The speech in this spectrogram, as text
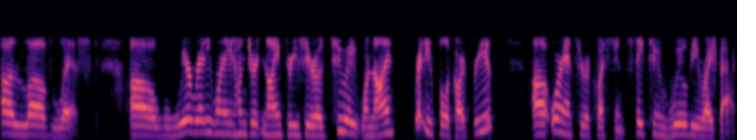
a love list. Uh, we're ready, 1-800-930-2819, ready to pull a card for you uh, or answer a question. Stay tuned. We'll be right back.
